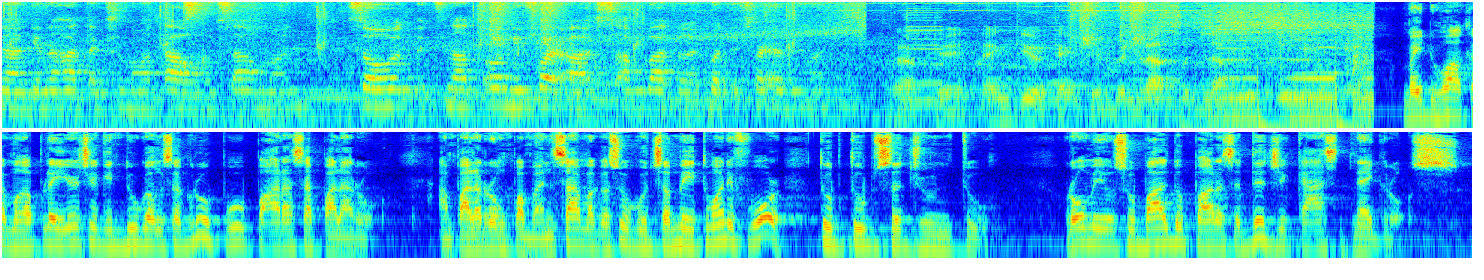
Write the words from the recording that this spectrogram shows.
na ginahatag sa mga taong sa amon. So it's not only for us ang battle but it's for everyone. Okay, thank you, thank you. Good luck, good luck. May duha ka mga players nga gindugang sa grupo para sa palaro. Ang palarong pambansa magasugod sa May 24, tubtub sa June 2. Romeo Subaldo para sa Digicast Negros.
